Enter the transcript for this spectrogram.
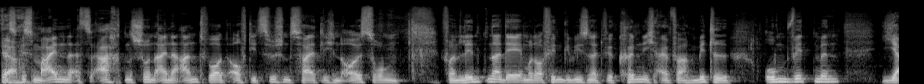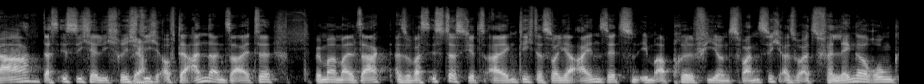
Das ja. ist meines Erachtens schon eine Antwort auf die zwischenzeitlichen Äußerungen von Lindner, der immer darauf hingewiesen hat, wir können nicht einfach Mittel umwidmen. Ja, das ist sicherlich richtig. Ja. Auf der anderen Seite, wenn man mal sagt, also was ist das jetzt eigentlich? Das soll ja einsetzen im April 24, also als Verlängerung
